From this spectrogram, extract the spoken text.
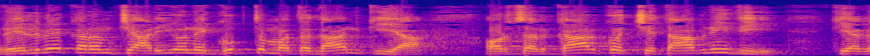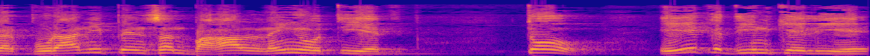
रेलवे कर्मचारियों ने गुप्त मतदान किया और सरकार को चेतावनी दी कि अगर पुरानी पेंशन बहाल नहीं होती है तो एक दिन के लिए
